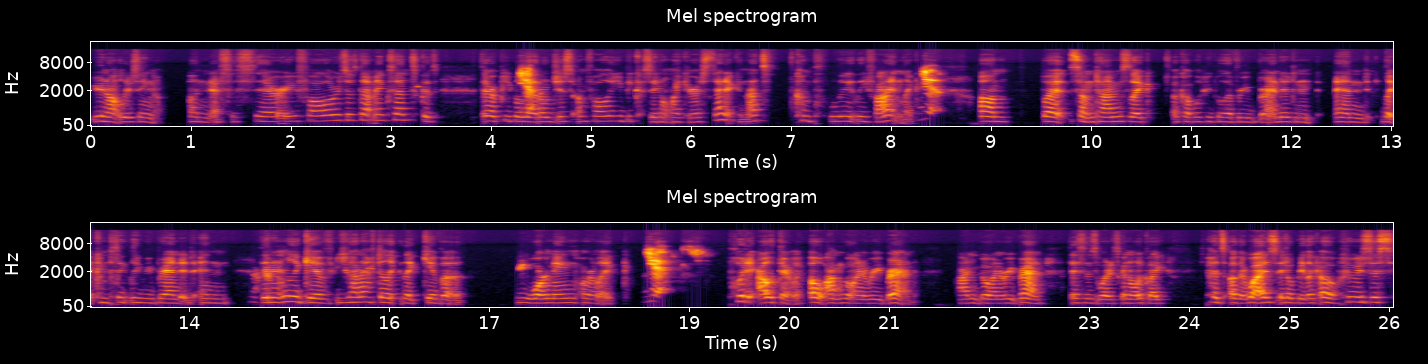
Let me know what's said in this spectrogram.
you're not losing unnecessary followers, if that makes sense, because there are people Yeah. that'll just unfollow you because they don't like your aesthetic, and that's completely fine. Like, Yeah. um, but sometimes like a couple of people have rebranded and and like completely rebranded, and they didn't really give. You kind of have to like like give a warning or like Yes. Put it out there like oh i'm going to rebrand i'm going to rebrand this is what it's going to look like because otherwise it'll be like oh who is this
